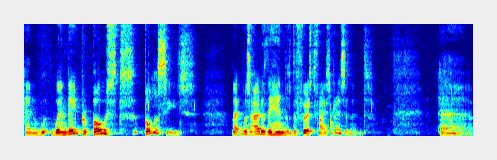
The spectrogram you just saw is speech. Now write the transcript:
And w- when they proposed policies, that was out of the hand of the first vice president. Uh,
